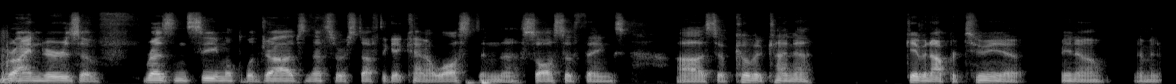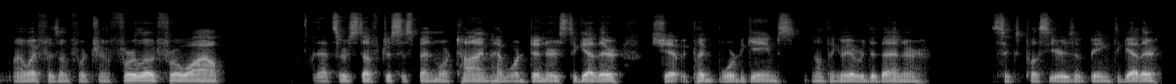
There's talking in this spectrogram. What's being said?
grinders of residency, multiple jobs, and that sort of stuff to get kind of lost in the sauce of things. Uh, so COVID kind of gave an opportunity to, you know, I mean, my wife was unfortunately furloughed for a while that sort of stuff just to spend more time, have more dinners together. Shit, we played board games. I don't think we ever did that in our six plus years of being together.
